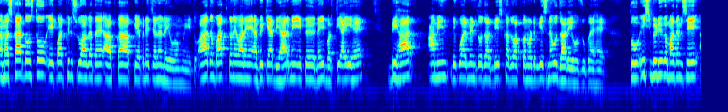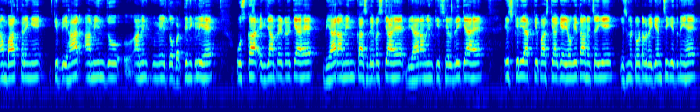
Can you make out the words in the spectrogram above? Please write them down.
नमस्कार दोस्तों, एक बार फिर स्वागत है आपका, आपके अपने चैनल नए युवाओं में। तो आज हम बात करने वाले हैं, अभी क्या बिहार में एक नई भर्ती आई है। बिहार आमीन रिक्वायरमेंट 2020 का जो आपका नोटिफिकेशन है, वो जारी हो चुका है। तो इस वीडियो के माध्यम से हम बात करेंगे कि बिहार आमीन जो, आमीन में जो भर्ती निकली है, उसका एग्ज़ाम पैटर्न क्या है, बिहार आमीन का सिलेबस क्या है, बिहार आमीन की सैलरी क्या है, इसके लिए आपके पास क्या क्या योग्यता होनी चाहिए, इसमें टोटल वैकेंसी कितनी है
